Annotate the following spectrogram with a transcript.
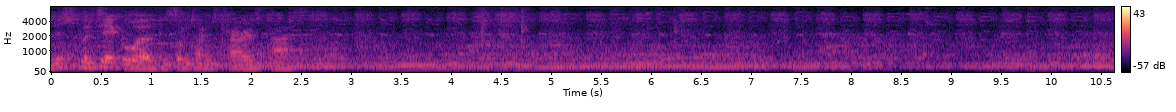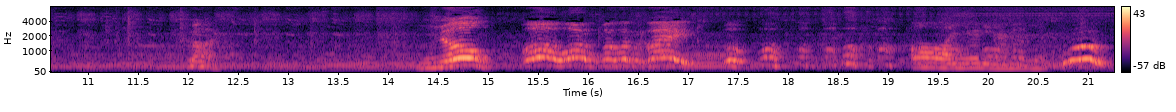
This could take a while because sometimes cars pass. God. No! Whoa, whoa, whoa, whoa, whoa, wait! Whoa, whoa, whoa, whoa, whoa, whoa. Oh, I nearly ended it. Woo!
